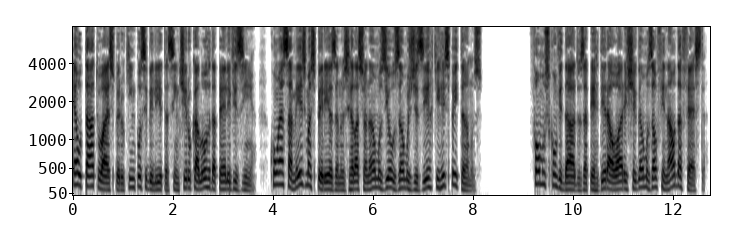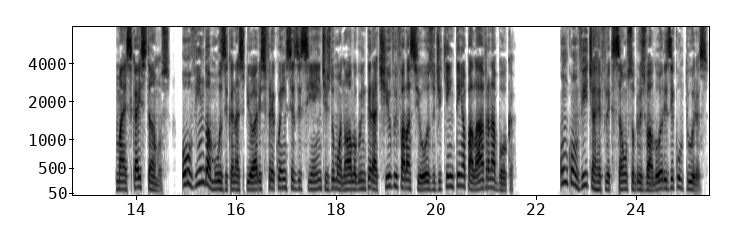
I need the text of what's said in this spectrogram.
É o tato áspero que impossibilita sentir o calor da pele vizinha. Com essa mesma aspereza nos relacionamos e ousamos dizer que respeitamos. Fomos convidados a perder a hora e chegamos ao final da festa. Mas cá estamos, ouvindo a música nas piores frequências e cientes do monólogo imperativo e falacioso de quem tem a palavra na boca. Um convite à reflexão sobre os valores e culturas,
